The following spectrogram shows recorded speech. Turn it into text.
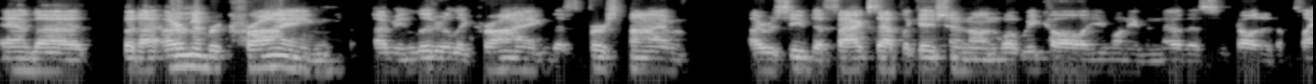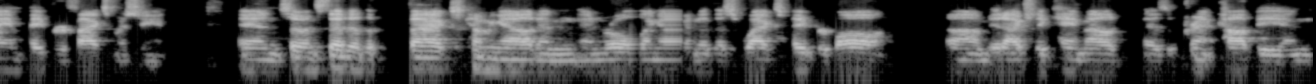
and uh, but I, I remember crying. I mean, literally crying the first time I received a fax application on what we call, you won't even know this, we call it a plain paper fax machine. And so instead of the fax coming out and, and rolling up into this wax paper ball, um, it actually came out as a print copy, and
